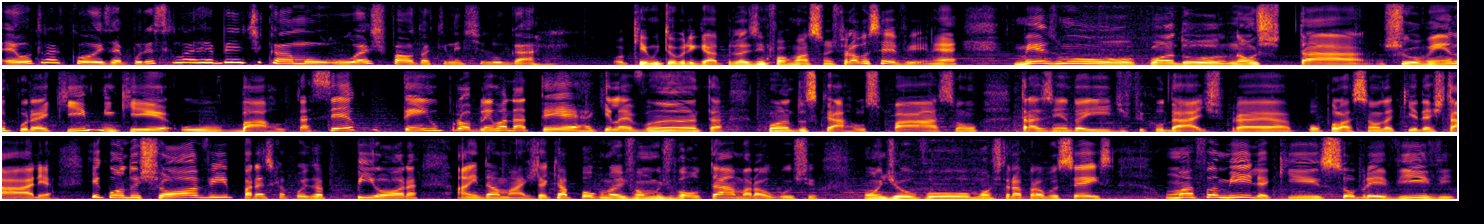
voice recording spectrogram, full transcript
é outra coisa. É por isso que nós reivindicamos o asfalto aqui neste lugar. Ok, muito obrigado pelas informações. Para você ver, né? Mesmo quando não está chovendo por aqui, em que o barro está seco, tem o problema da terra que levanta quando os carros passam, trazendo aí dificuldades para a população daqui desta área. E quando chove, parece que a coisa piora ainda mais. Daqui a pouco nós vamos voltar, Amaral Augusto, onde eu vou mostrar para vocês uma família que sobrevive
